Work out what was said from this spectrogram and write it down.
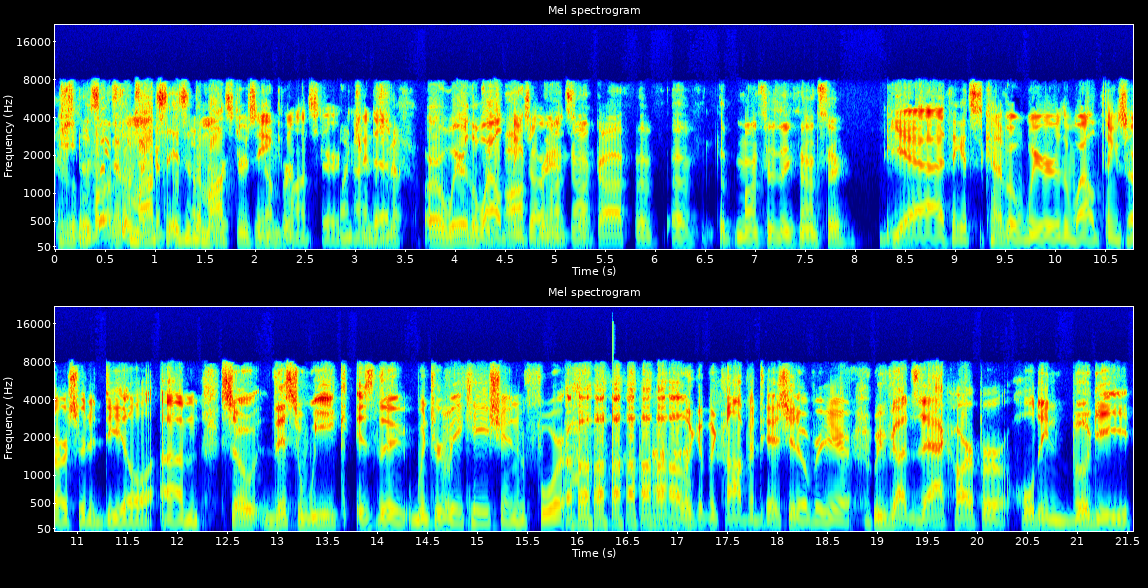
This is a It looks like the like monster. Is it the Monsters Inc. monster puncher. kind No. of, or where the wild things are off-brand monster? knockoff of, of the Monsters Inc. monster. Yeah, I think it's kind of a where the wild things are sort of deal. Um, so this week is the winter vacation for. Oh, look at the competition over here. We've got Zach Harper holding Boogie,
